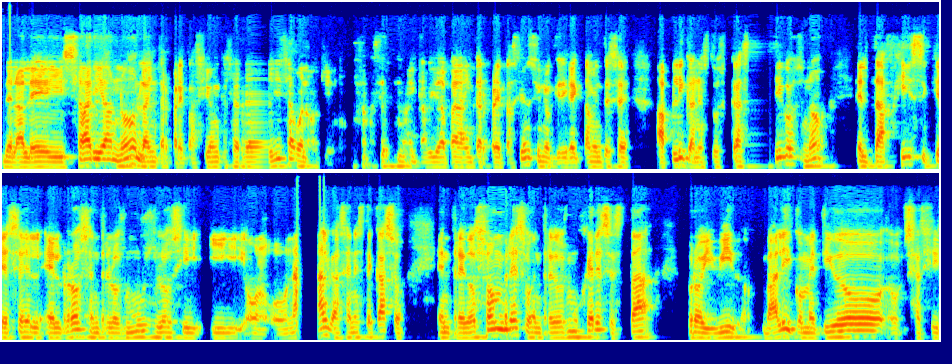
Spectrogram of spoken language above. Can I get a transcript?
de la ley Sharia, ¿no? La interpretación que se realiza, bueno, aquí no hay cabida para interpretación, sino que directamente se aplican estos castigos, ¿no? El tafhis, que es el, el roce entre los muslos y, y o, o, nalgas, en este caso, entre dos hombres o entre dos mujeres, está prohibido, ¿vale? Y cometido, o sea, si,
